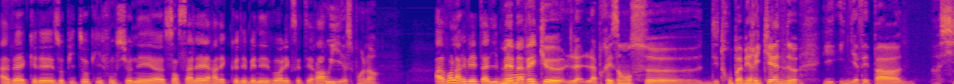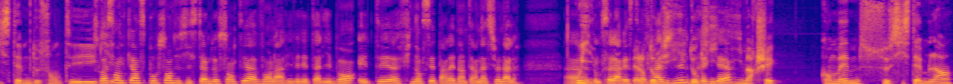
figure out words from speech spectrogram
avec des hôpitaux qui fonctionnaient euh, sans salaire, avec que des bénévoles, etc. Oui, à ce point-là. Avant l'arrivée des talibans. Même avec euh, la, présence euh, des troupes américaines, il, n'y avait pas un système de santé. 75% du système de santé avant l'arrivée des talibans était financé par l'aide internationale. oui. Donc ça l'a resté fragile, donc, précaire. il marchait quand même ce système-là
